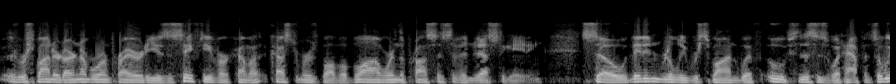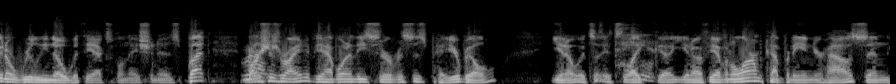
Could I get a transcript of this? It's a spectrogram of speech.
responded, "Our number one priority is the safety of our com- customers." Blah blah blah. We're in the process of investigating, so they didn't really respond with, "Oops, this is what happened." So we don't really know what the explanation is. But Right. Marsha's right. If you have one of these services, pay your bill. You know, it's it's like uh, you know, if you have an alarm company in your house and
